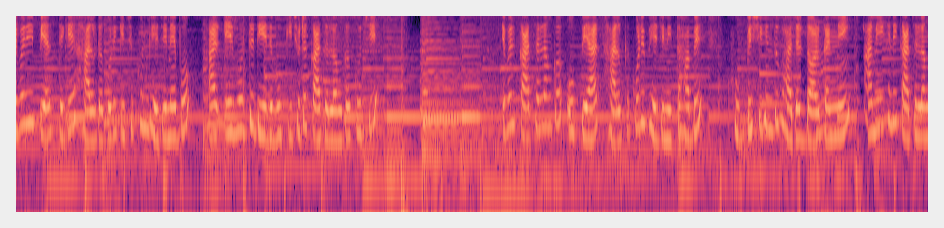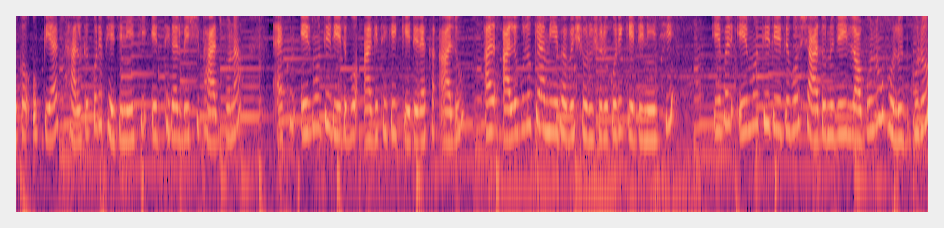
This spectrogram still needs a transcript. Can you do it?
এবার এই পেঁয়াজটাকে হালকা করে কিছুক্ষণ ভেজে নেব আর এর মধ্যে দিয়ে দেবো কিছুটা কাঁচা লঙ্কা কুচি। এবার কাঁচা লঙ্কা ও পেঁয়াজ হালকা করে ভেজে নিতে হবে। খুব বেশি কিন্তু ভাজার দরকার নেই। আমি এখানে কাঁচা লঙ্কা ও পেঁয়াজ হালকা করে ভেজে নিয়েছি, এর থেকে আর বেশি ভাজবো না। এখন এর মধ্যে দিয়ে দেবো আগে থেকে কেটে রাখা আলু, আর আলুগুলোকে আমি এভাবে সরু সরু করে কেটে নিয়েছি। এবার এর মধ্যে দিয়ে দেবো স্বাদ অনুযায়ী লবণ ও হলুদ গুঁড়ো।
